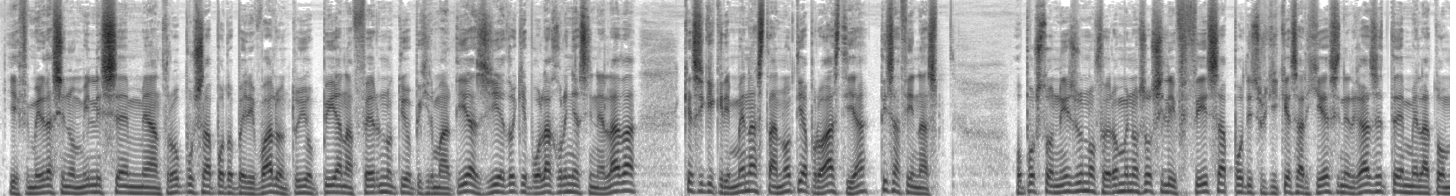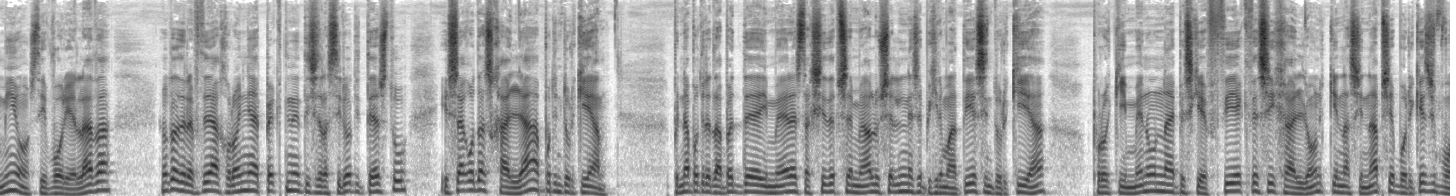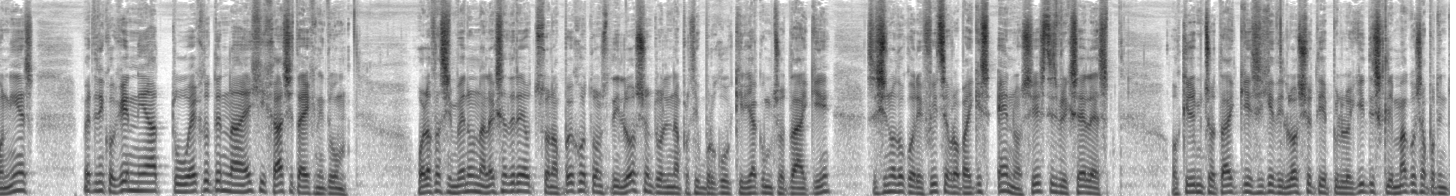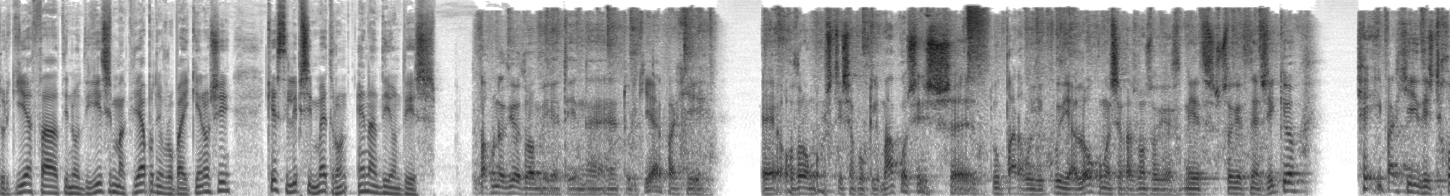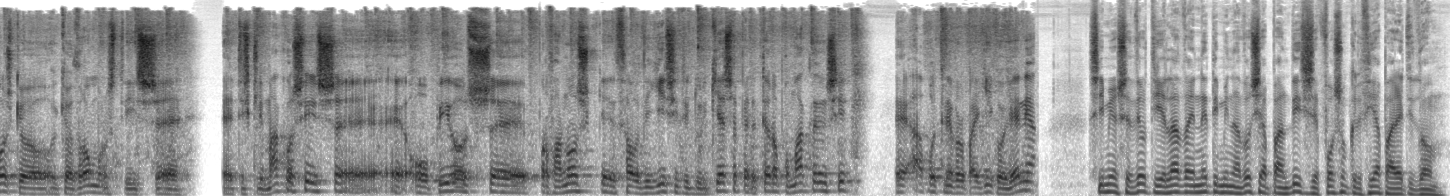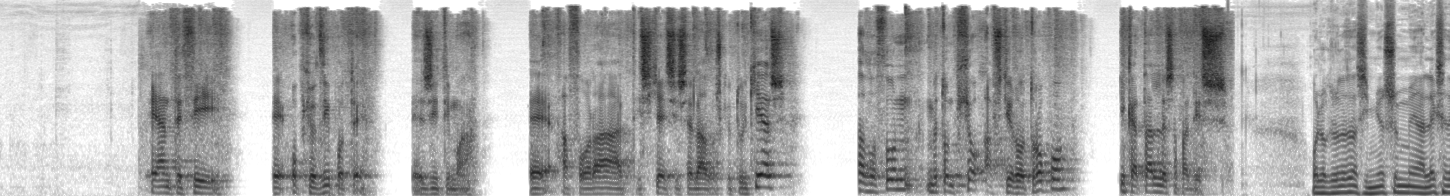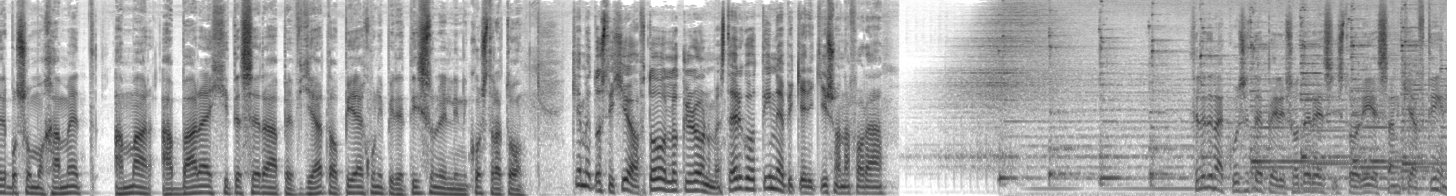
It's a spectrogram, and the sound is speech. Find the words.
Η εφημερίδα συνομίλησε με ανθρώπους από το περιβάλλον του, οι οποίοι αναφέρουν ότι ο επιχειρηματίας ζει εδώ και πολλά χρόνια στην Ελλάδα και συγκεκριμένα στα νότια προάστια της Αθήνας. Όπως τονίζουν, ο φερόμενος ως συλληφθή από τις τουρκικές αρχές συνεργάζεται με λατομείο στη Βόρεια Ελλάδα ενώ τα τελευταία χρόνια επέκτηνε τις δραστηριότητές του εισάγοντας χαλιά από την Τουρκία. Πριν από 35 ημέρες ταξίδεψε με άλλους Έλληνες επιχειρηματίες στην Τουρκία, προκειμένου να επισκεφθεί έκθεση χαλιών και να συνάψει εμπορικές συμφωνίες με την οικογένειά του, έκτοτε να έχει χάσει τα έχνη του. Όλα αυτά συμβαίνουν, Αλέξανδρε, στον απόϊχο των δηλώσεων του Έλληνα Πρωθυπουργού Κυριάκου Μητσοτάκη στη Σύνοδο Κορυφής της Ευρωπαϊκής Ένωσης στις Βρυξέλλες. Ο κ. Μητσοτάκης είχε δηλώσει ότι η επιλογή της κλιμάκωσης από την Τουρκία θα την οδηγήσει μακριά από την Ευρωπαϊκή Ένωση και στη λήψη μέτρων εναντίον της. Υπάρχουν δύο δρόμοι για την ε, Τουρκία. Υπάρχει ε, ο δρόμος της αποκλιμάκωσης, ε, του παραγωγικού διαλόγου με σεβασμό στο, στο διεθνές δίκαιο και υπάρχει δυστυχώς και ο, και ο δρόμος της της κλιμάκωσης, ο οποίος προφανώς και θα οδηγήσει την Τουρκία σε περαιτέρω απομάκρυνση από την ευρωπαϊκή οικογένεια. Σημείωσε δε ότι η Ελλάδα είναι έτοιμη να δώσει απαντήσεις εφόσον κριθεί απαραίτητο. Εάν τεθεί ε, οποιοδήποτε ε, ζήτημα ε, αφορά τις σχέσεις Ελλάδος και Τουρκίας, θα δοθούν με τον πιο αυστηρό τρόπο οι κατάλληλες απαντήσεις. Ολοκληρώνοντας να σημειώσουμε, Αλέξανδρε, πω ο Μοχαμέτ Αμάρ Αμπάρα έχει τέσσερα παιδιά τα οποία έχουν υπηρετήσει στον ελληνικό στρατό. Και με το στοιχείο αυτό ολοκληρώνουμε στέργο την επικαιρική σου αναφορά; Θέλετε να ακούσετε περισσότερες ιστορίες σαν και αυτήν;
